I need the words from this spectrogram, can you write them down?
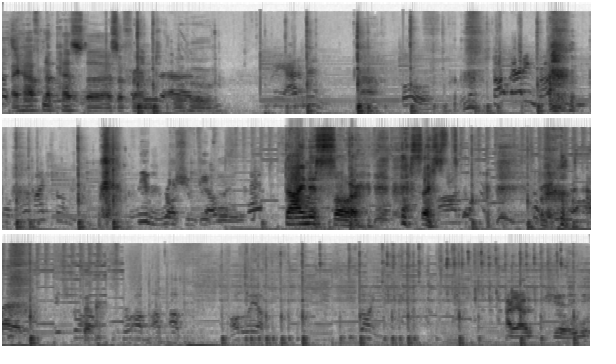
that's I have fucked up. Nepesta as a friend. Uh, Woohoo. Hey, add him in. Nah. Ooh. Stop adding Russian people. No one likes them. Leave Russian people. Dinosaur. That's a Uh, Hey, scroll up, scroll up, up, up. All the way up. Keep going. I asked Joe.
